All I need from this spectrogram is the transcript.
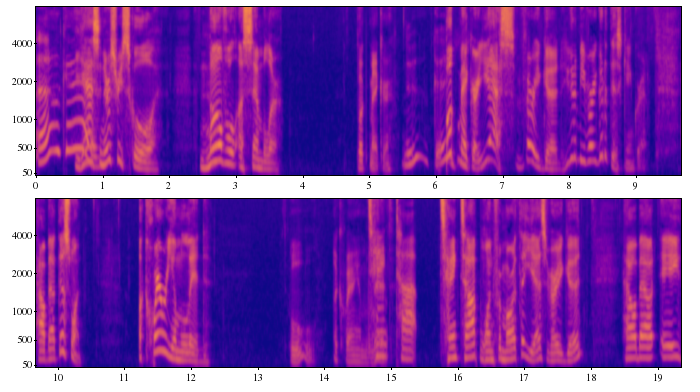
Oh, good. Yes, nursery school. Novel assembler. Bookmaker. Ooh, good. Bookmaker. Yes, very good. You're going to be very good at this game, Grant. How about this one? Aquarium lid. Ooh. Aquarium Tank lid. Tank top. Tank top. One for Martha. Yes, very good. How about a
